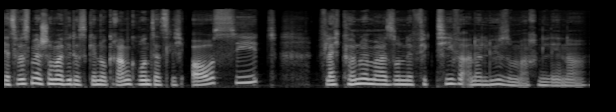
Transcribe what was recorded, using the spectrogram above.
Jetzt wissen wir schon mal, wie das Genogramm grundsätzlich aussieht. Vielleicht können wir mal so eine fiktive Analyse machen, Lena.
